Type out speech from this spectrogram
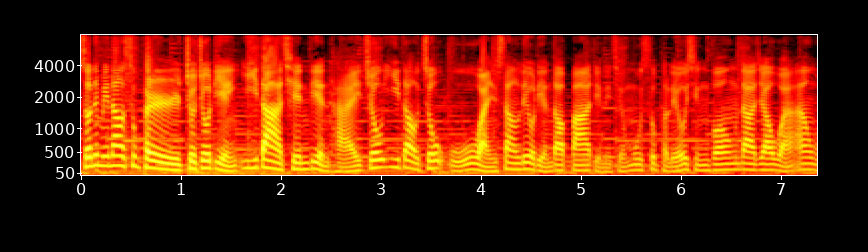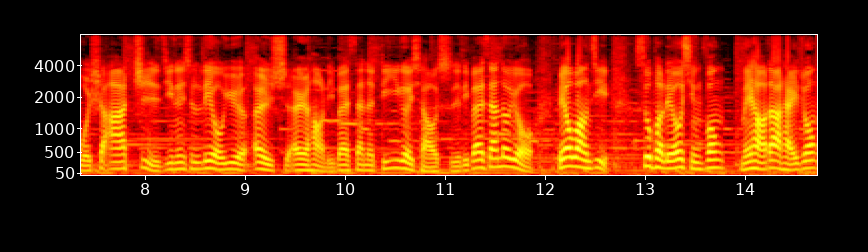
收听频道 Super 九九点一大千电台，周一到周五晚上六点到八点的节目 Super 流行风，大家晚安，我是阿志，今天是六月二十二号，礼拜三的第一个小时，礼拜三都有，不要忘记 Super 流行风，美好大台中，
